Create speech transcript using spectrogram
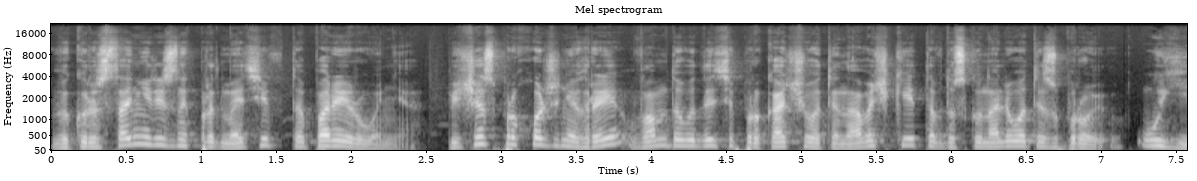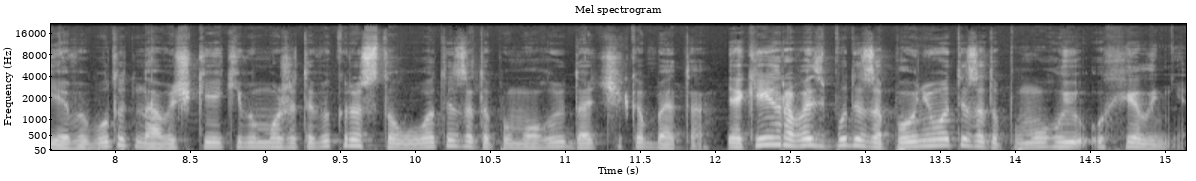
використання різних предметів та парирування. Під час проходження гри вам доведеться прокачувати навички та вдосконалювати зброю. У Єви будуть навички, які ви можете використовувати за допомогою датчика бета, який гравець буде заповнювати за допомогою ухилення.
